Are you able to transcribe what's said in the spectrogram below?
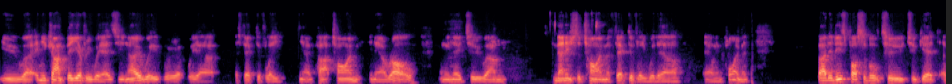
you uh, and you can't be everywhere, as you know. We we're, we are effectively you know part time in our role, and we need to um, manage the time effectively with our our employment. but it is possible to to get a,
